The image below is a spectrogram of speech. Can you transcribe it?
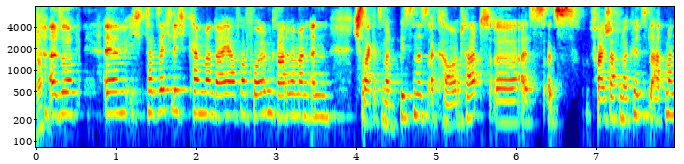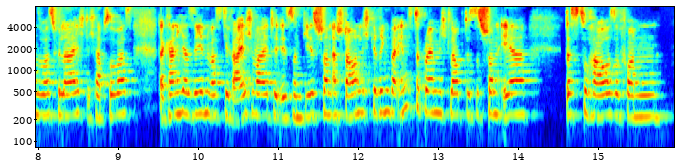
Ja? also ähm, ich tatsächlich kann man da ja verfolgen, gerade wenn man einen, ich sage jetzt mal Business-Account hat, äh, als als freischaffender Künstler hat man sowas vielleicht. Ich habe sowas. Da kann ich ja sehen, was die Reichweite ist und die ist schon erstaunlich gering bei Instagram. Ich glaube, das ist schon eher das Zuhause von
